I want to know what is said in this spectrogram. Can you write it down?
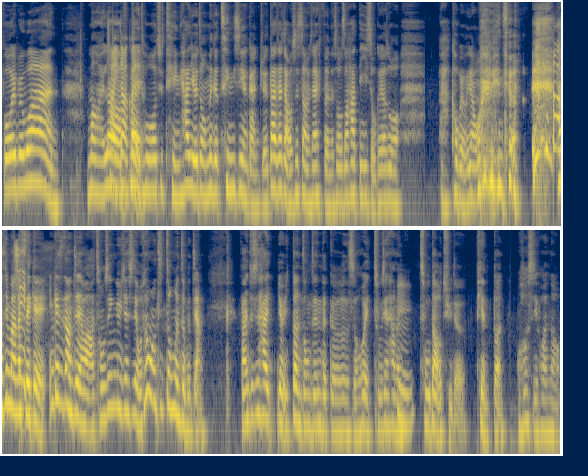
，Forever One，My Love，拜托去听，他有一种那个清新的感觉。大家假如是少女时代粉的时候，知道他第一首歌叫做啊，靠北，我这样忘名字，他是 Manaseke，应该是这样讲吧？重新遇见世界，我突然忘记中文怎么讲，反正就是他有一段中间的歌的时候会出现他们出道曲的片段。嗯我好喜欢哦！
